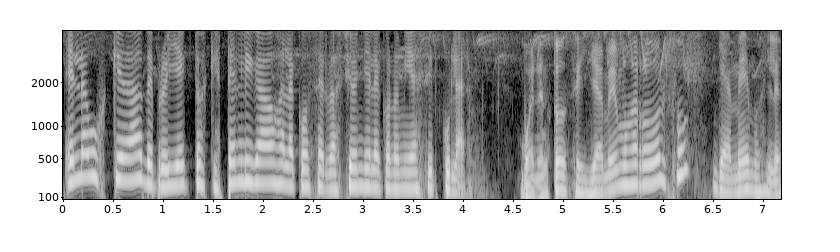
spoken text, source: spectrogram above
en la búsqueda de proyectos que estén ligados a la conservación y a la economía circular. Bueno, entonces llamemos a Rodolfo. Llamémoslo.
